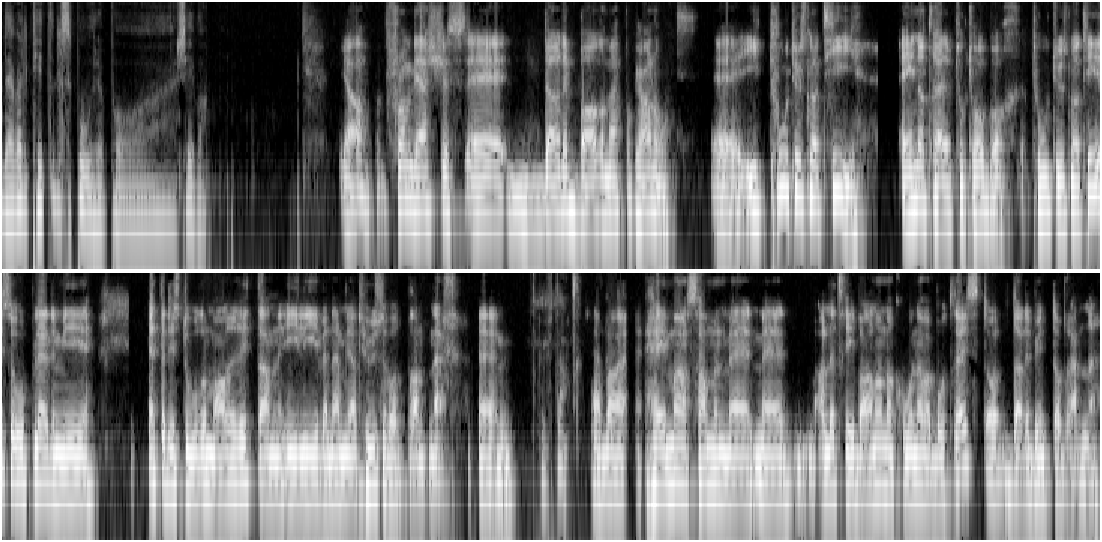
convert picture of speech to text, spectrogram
Det er vel tittelsporet på skiva? Ja, From the Ashes, er, der er det bare meg på piano. Eh, I 2010 31.10.2010 så opplevde vi et av de store marerittene i livet, nemlig at huset vårt brant ned. Jeg var hjemme sammen med, med alle tre barna når kona var bortreist, og da det begynte å brenne.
